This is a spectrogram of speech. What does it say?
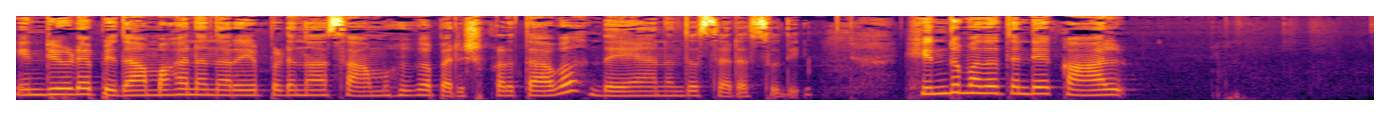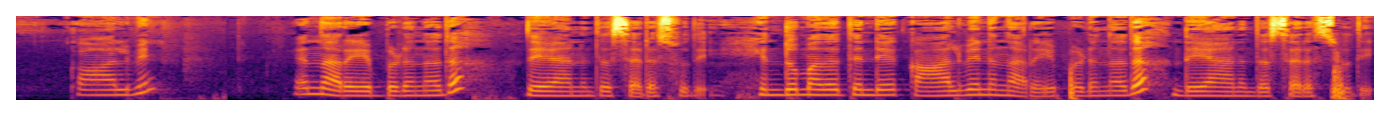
ഇന്ത്യയുടെ പിതാമഹൻ എന്നറിയപ്പെടുന്ന സാമൂഹിക പരിഷ്കർത്താവ് ദയാനന്ദ സരസ്വതി. ഹിന്ദുമതത്തിന്റെ കാൽ കാൽവിൻ എന്നറിയപ്പെടുന്നത് ദയാനന്ദ സരസ്വതി. ഹിന്ദുമതത്തിന്റെ കാൽവിൻ എന്നറിയപ്പെടുന്നത് ദയാനന്ദ സരസ്വതി.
